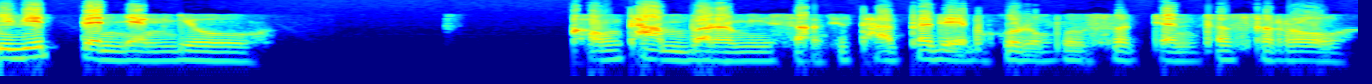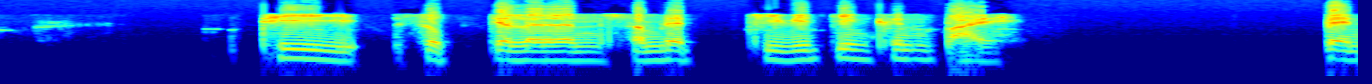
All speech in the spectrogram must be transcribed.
ชีวิตเป็นอย่างอยู่ของธรรมบารมีสามสิบทัศพระเดชพระคุณหลวงปู่สดจันทสโร ที่สุขเจริญสำเร็จชีวิตยิ่งขึ้นไป เป็น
